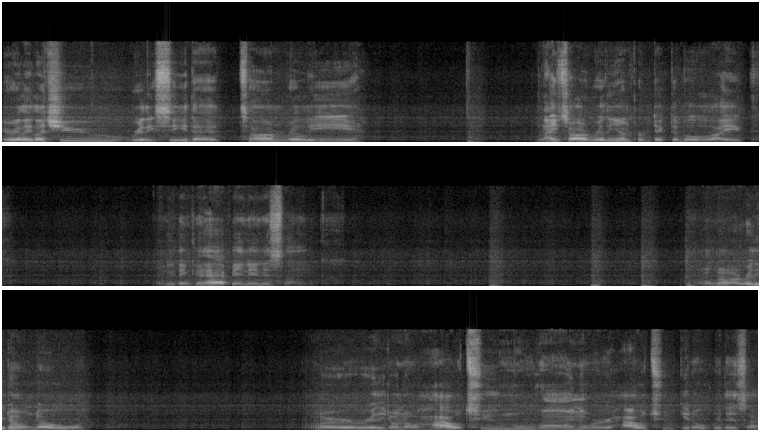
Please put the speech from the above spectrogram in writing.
it really lets you really see that time really, nights are really unpredictable, like, anything could happen, and it's like, I don't know. I really don't know, or really don't know how to move on or how to get over this. I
